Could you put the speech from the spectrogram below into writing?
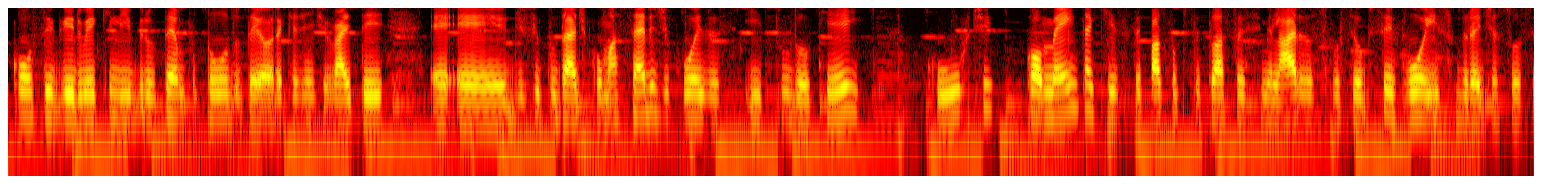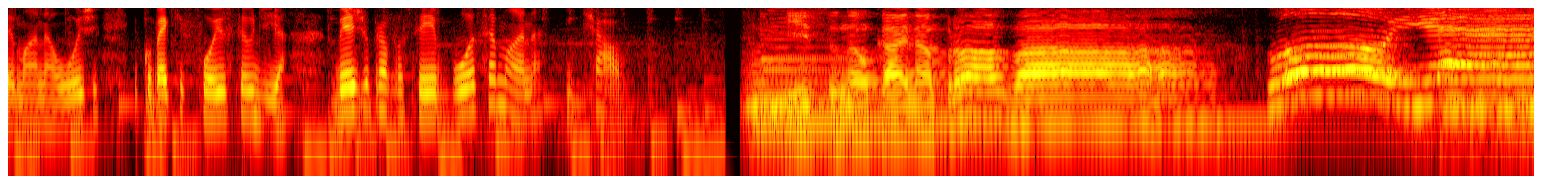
conseguir o equilíbrio o tempo todo, tem hora que a gente vai ter é, é, dificuldade com uma série de coisas e tudo ok, curte, comenta aqui se você passou por situações similares ou se você observou isso durante a sua semana hoje e como é que foi o seu dia. Beijo pra você, boa semana e tchau! Isso não cai na prova. Oh, yeah!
